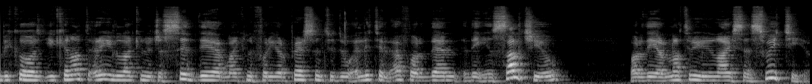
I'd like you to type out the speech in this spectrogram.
Because you cannot really like you know just sit there like you know, for your person to do a little effort, then they insult you, or they are not really nice and sweet to you.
